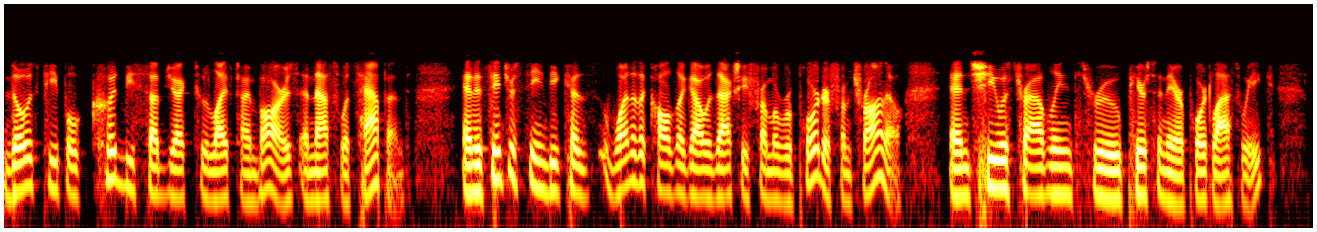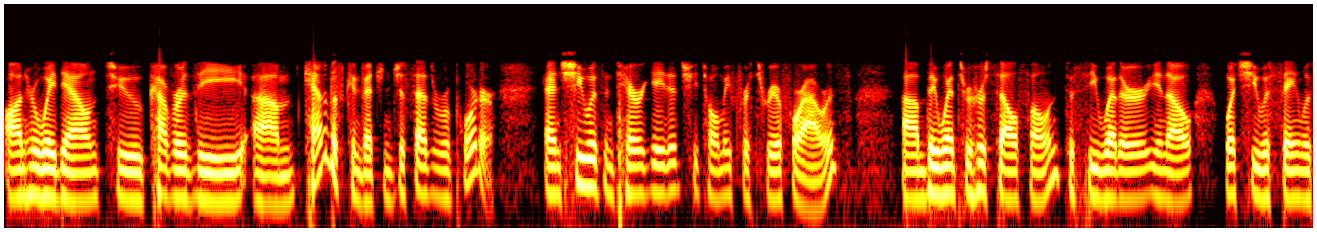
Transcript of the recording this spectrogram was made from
those people could be subject to lifetime bars, and that's what's happened. And it's interesting because one of the calls I got was actually from a reporter from Toronto, and she was traveling through Pearson Airport last week on her way down to cover the um, cannabis convention just as a reporter. And she was interrogated, she told me, for three or four hours. Um, they went through her cell phone to see whether, you know, what she was saying was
